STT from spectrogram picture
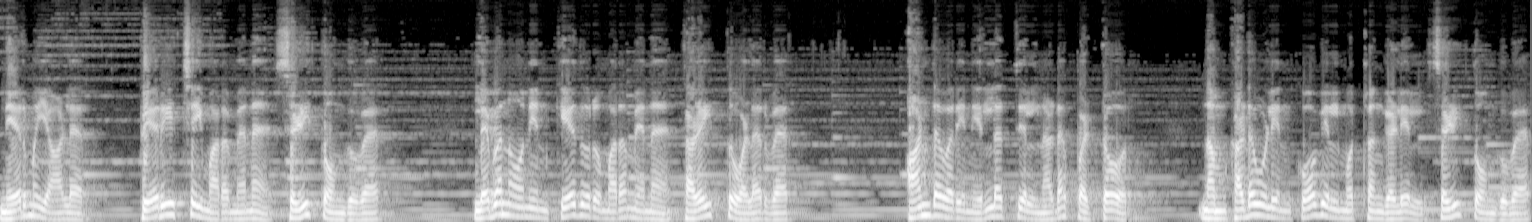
நேர்மையாளர் பேரீச்சை மரமென செழித்தோங்குவர் லெபனோனின் கேதுரு மரம் என தழைத்து வளர்வர். ஆண்டவரின் இல்லத்தில் நடப்பட்டோர் நம் கடவுளின் கோவில் முற்றங்களில் செழித்தோங்குவர்.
